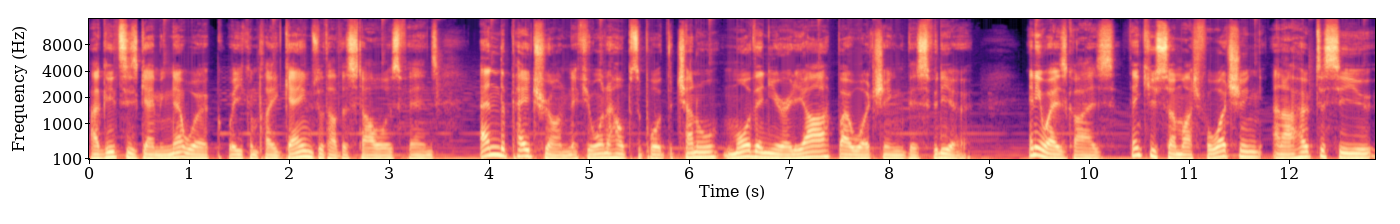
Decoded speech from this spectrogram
our Geetsly's Gaming Network where you can play games with other Star Wars fans, and the Patreon if you want to help support the channel more than you already are by watching this video. Anyways guys, thank you so much for watching and I hope to see you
